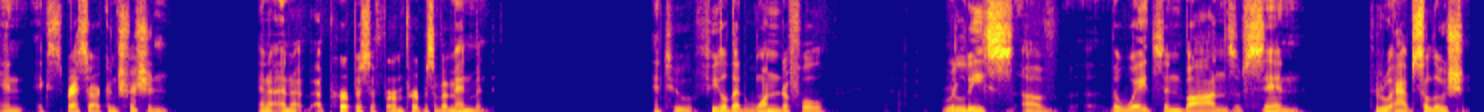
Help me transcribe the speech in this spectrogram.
and express our contrition and a, and a, a purpose, a firm purpose of amendment, and to feel that wonderful uh, release of the weights and bonds of sin through absolution.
